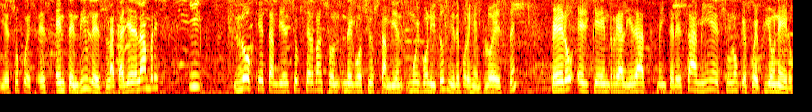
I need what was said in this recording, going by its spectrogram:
y eso pues es entendible, es la calle del hambre y lo que también se observan son negocios también muy bonitos, mire por ejemplo este, pero el que en realidad me interesa a mí es uno que fue pionero,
